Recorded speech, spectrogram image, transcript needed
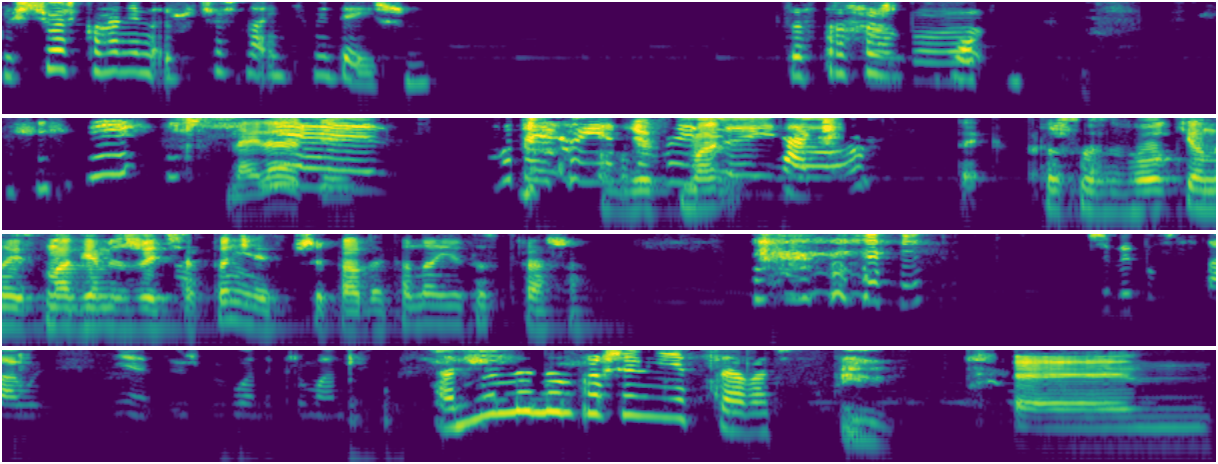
Puściłaś, kochanie, rzuciłaś na Intimidation. Zastraszasz Albo... zwłoki. Najlepiej. Nie, bo to jest o jedno jest wyżej, ma... no. Tak. tak. To są zwłoki, ona jest magiem życia. To nie jest przypadek, ona je zastrasza. Żeby powstały. Nie, to już by była nekromancja. A no, no, no, proszę mi nie wstawać. Ehm,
